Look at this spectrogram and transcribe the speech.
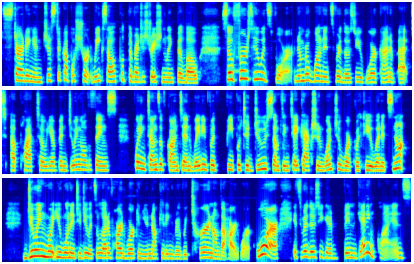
starting in just a couple short weeks. I'll put the registration link below. So, first, who it's for? Number one, it's for those of you who are kind of at a plateau. You have been doing all the things, putting tons of content, waiting for people to do something, take action, want to work with you, and it's not doing what you wanted to do. It's a lot of hard work and you're not getting the return on the hard work. Or it's for those who have been getting clients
